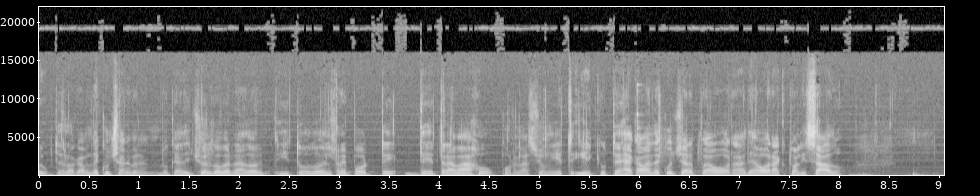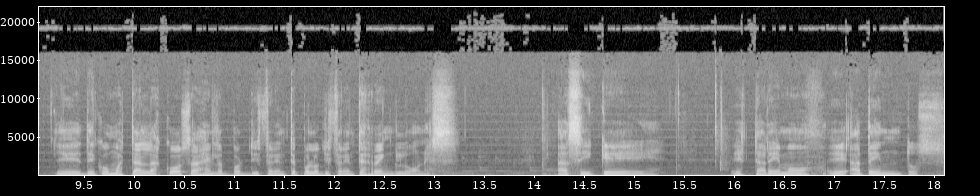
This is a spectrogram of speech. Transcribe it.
pues ustedes lo acaban de escuchar, ¿verdad? Lo que ha dicho el gobernador y todo el reporte de trabajo con relación. Y, este, y el que ustedes acaban de escuchar fue ahora, de ahora, actualizado, eh, de cómo están las cosas en por, diferentes, por los diferentes renglones. Así que estaremos eh, atentos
